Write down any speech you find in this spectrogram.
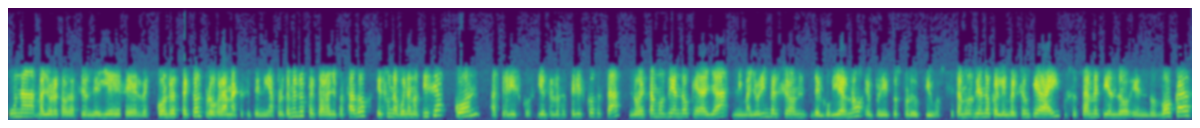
una mayor recaudación de ISR con respecto al programa que se tenía, pero también respecto al año pasado, es una buena noticia con asteriscos. Y entre los asteriscos está, no estamos viendo que haya ni mayor inversión del gobierno en proyectos productivos. Estamos viendo que la inversión que hay pues se está metiendo en dos bocas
